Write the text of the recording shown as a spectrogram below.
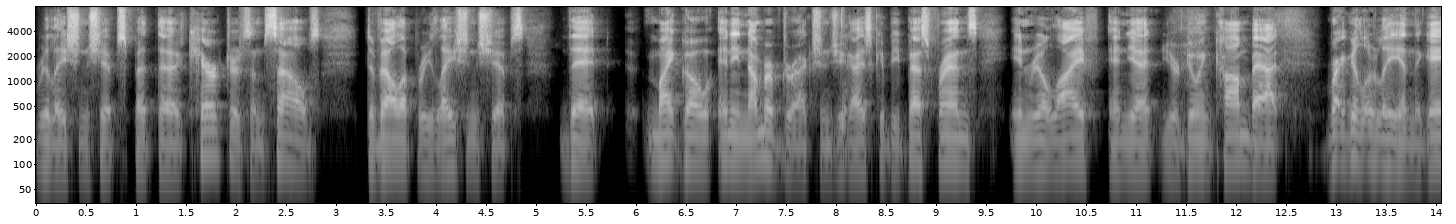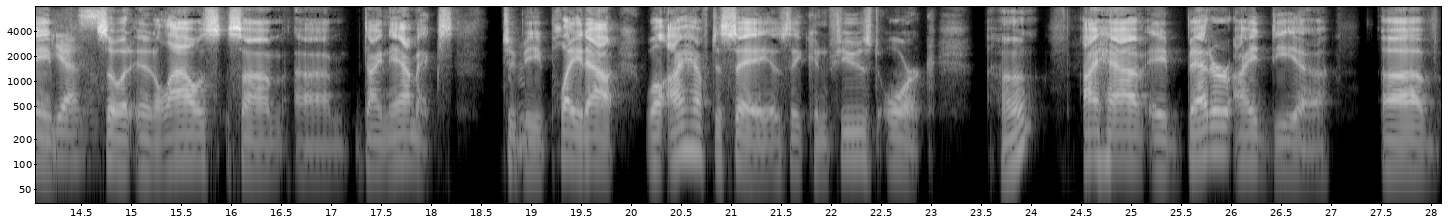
relationships, but the characters themselves develop relationships that might go any number of directions. You guys could be best friends in real life, and yet you're doing combat regularly in the game. Yes. So it, it allows some um, dynamics to be played out. Well, I have to say, as a confused orc, huh? I have a better idea of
